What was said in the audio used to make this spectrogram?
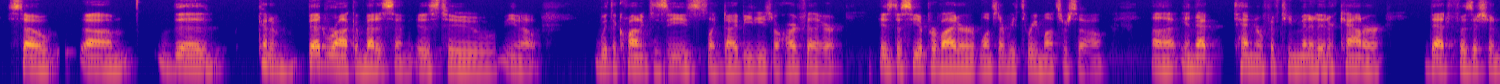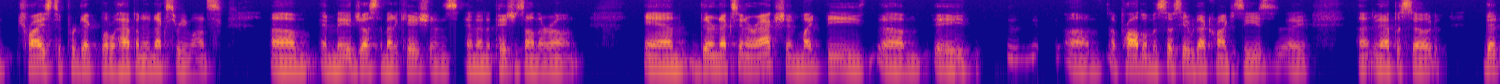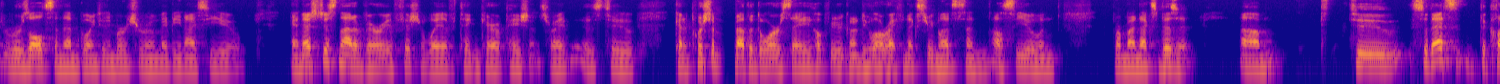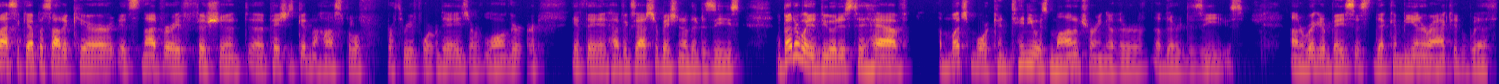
So um, the kind of bedrock of medicine is to, you know, with a chronic disease like diabetes or heart failure, is to see a provider once every three months or so. Uh, in that 10 or 15 minute encounter, that physician tries to predict what will happen in the next three months um, and may adjust the medications, and then the patient's on their own. And their next interaction might be um, a um, a problem associated with that chronic disease, a, an episode, that results in them going to the emergency room, maybe an ICU. And that's just not a very efficient way of taking care of patients, right? Is to kind of push them out the door, say, hopefully you're going to do all right for the next three months, and I'll see you and for my next visit. Um, to so that's the classic episodic care. It's not very efficient. Uh, patients get in the hospital for three or four days or longer if they have exacerbation of their disease. A better way to do it is to have a much more continuous monitoring of their of their disease on a regular basis that can be interacted with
